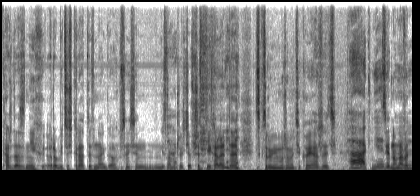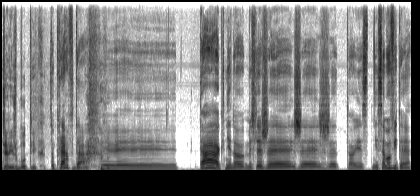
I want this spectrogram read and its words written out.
każda z nich robi coś kreatywnego. W sensie, nie znam Tak. oczywiście wszystkich, ale te, z którymi możemy cię kojarzyć. Tak, nie. Z jedną no, nawet e, dzielisz butik. To prawda. Yy, tak, nie no, myślę, że, że, że to jest niesamowite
